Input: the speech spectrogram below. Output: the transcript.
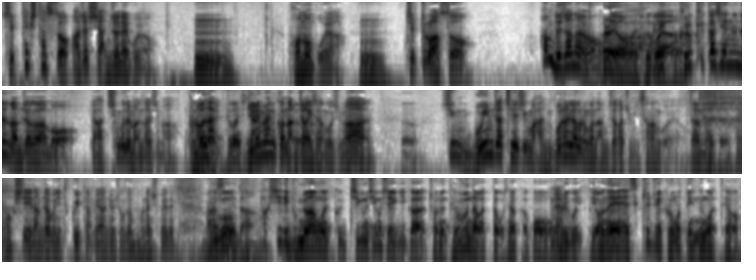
집 택시 탔어. 아저씨 안전해 보여. 음. 번호 뭐야? 음. 집 들어왔어. 하면 되잖아요. 그래요. 근데 그거야. 그렇게까지 했는데 남자가 뭐 야 친구들 만나지 마. 그건. 안- 그건 진짜 안 이러면 그건. 남자가 어. 이상한 거지만 어. 지금 모임 자체에 지금 안 보내려 그런 건 남자가 좀 이상한 거예요. 아 맞아. 네, 혹시 남자분이 듣고 있다면 요 정도 는 보내줘야 됩니다. 맞습니다. 그리고 확실히 분명한 건 그 지금 시경 씨 얘기가 저는 대부분 다 맞다고 생각하고 네. 그리고 그 연애의 스킬 중에 그런 것도 있는 것 같아요.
